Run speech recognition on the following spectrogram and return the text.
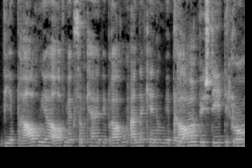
wir brauchen ja Aufmerksamkeit, wir brauchen Anerkennung, wir brauchen Klar. Bestätigung.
